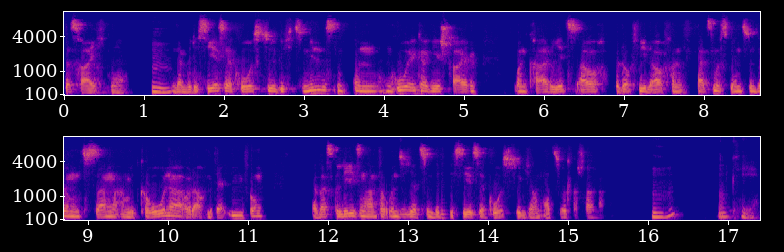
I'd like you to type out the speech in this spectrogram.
Das reicht mir. Mhm. Und dann würde ich sehr, sehr großzügig zumindest ein, ein Ruhe-EKG schreiben Und gerade jetzt auch, wird auch viel auch von Herzmuskelentzündungen zusammenhängen mit Corona oder auch mit der Impfung was gelesen haben, verunsichert sind, würde ich sehr, sehr großzügig auch ein Herzultraschall machen. Mhm. Okay.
